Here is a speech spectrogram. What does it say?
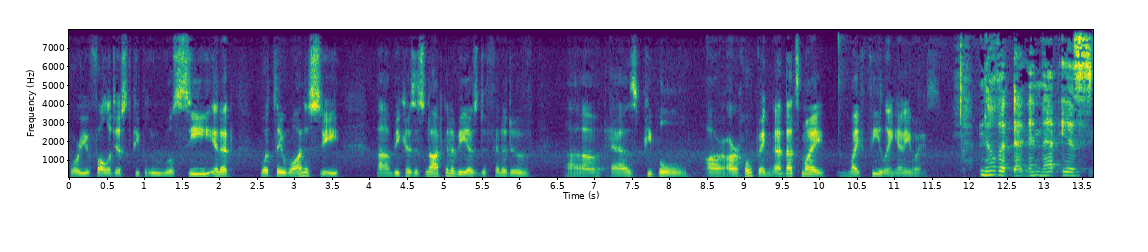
for ufologists, people who will see in it what they want to see, uh, because it's not going to be as definitive uh, as people are, are hoping. That that's my my feeling, anyways. No, that, that and that is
